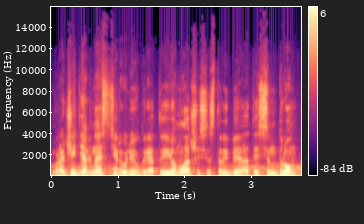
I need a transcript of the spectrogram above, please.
Врачи диагностировали у Греты и ее младшей сестры Беаты синдром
